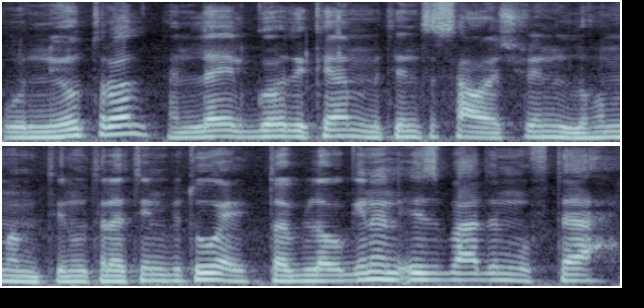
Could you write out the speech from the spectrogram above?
وال neutral هنلاقي الجهد كام؟ 229 اللي هم 230 بتوعي. طيب لو جينا نقيس بعد المفتاح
